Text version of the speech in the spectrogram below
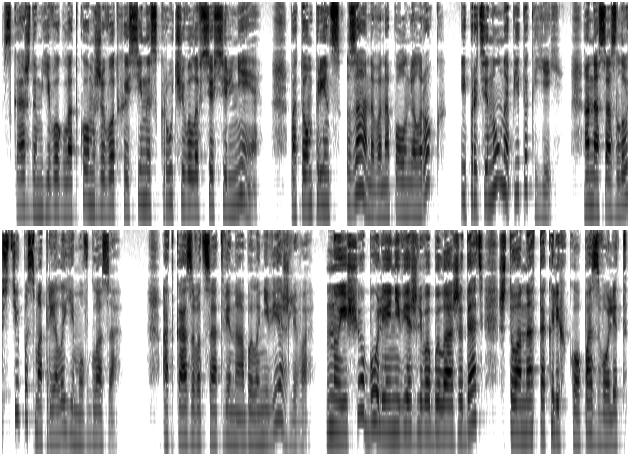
С каждым его глотком живот Хесины скручивало все сильнее. Потом принц заново наполнил рог и протянул напиток ей. Она со злостью посмотрела ему в глаза. Отказываться от вина было невежливо, но еще более невежливо было ожидать, что она так легко позволит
